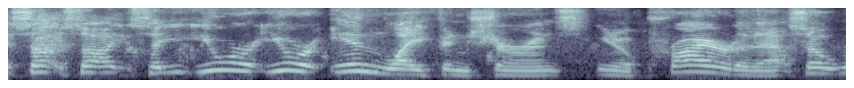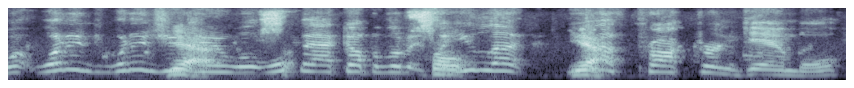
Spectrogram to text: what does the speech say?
So, so, so you were you were in life insurance, you know, prior to that. So, what, what did what did you yeah, do? We'll, we'll, back up a little bit. So, so you left you yeah. left Procter and Gamble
